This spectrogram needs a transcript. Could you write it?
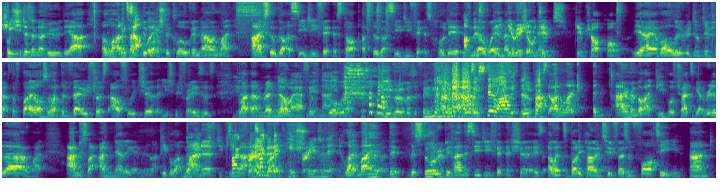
But she doesn't know who they are. A lot of the time they watch the clothing now, and like I've still got a CG Fitness top, I've still got a CG Fitness hoodie. There's And the, no way the, I'm the ever original. Jim's Gymshark one. Yeah, I have all the original Gymshark stuff, but I also have the very first Alphalete shirt that used to be Fraser's, like that red No one. way I fit in that. Neither of us are fitting. But we still have it We though. passed it on like, and I remember like people have tried to get rid of that, and like I'm just like I'm never getting rid of that. People are like, why on earth do you keep like, that? it's And like a bit of history, isn't it? In a like my the, the story behind the CG fitness shirt is I went to Body Power in 2014 and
